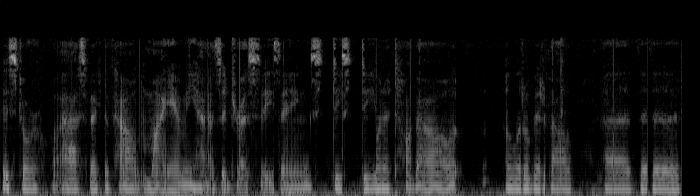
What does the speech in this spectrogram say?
historical aspect of how Miami has addressed these things. Do, do you want to talk about a little bit about uh, the, the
